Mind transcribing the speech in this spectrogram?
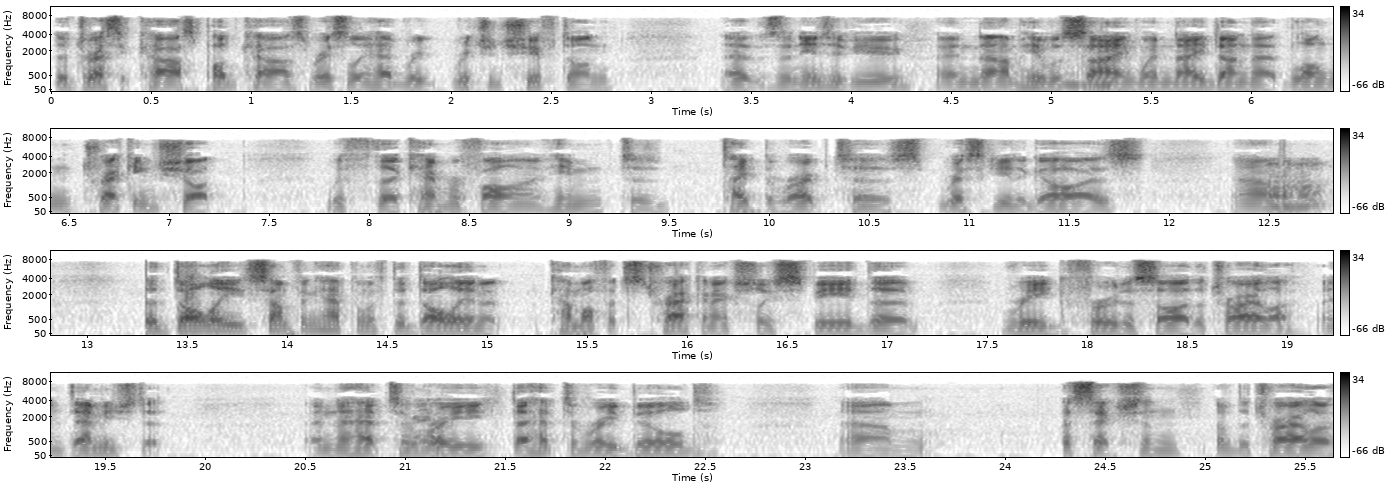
the Jurassic Cast podcast recently had Ri- Richard Schiff on as an interview, and um, he was saying when they done that long tracking shot with the camera following him to take the rope to rescue the guys, um, Mhm. the dolly something happened with the dolly and it come off its track and actually speared the rig through the side of the trailer and damaged it, and they had to Really? re they had to rebuild um, a section of the trailer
